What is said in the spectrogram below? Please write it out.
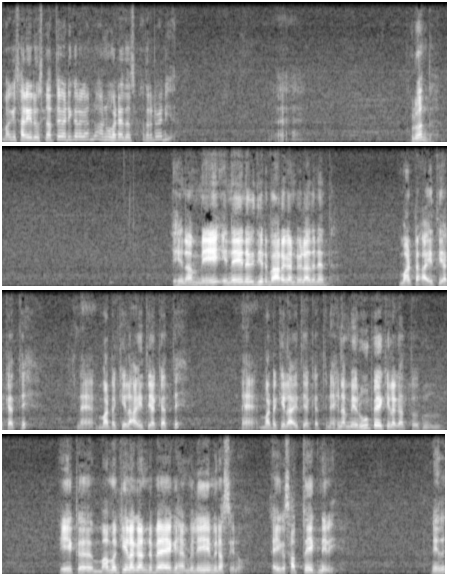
මගේ ශරීර උෂ්ණත්වය වැඩි කරගන්නවා 96.4ට වැඩිය. පුළුවන්ද? එහෙනම් මේ එන එන විදිහට බාරගන්න වෙලාද නැද්ද? මට අයිතියක් ඇත්තේ නෑ. මට කියලා අයිතියක් ඇත්තේ නෑ. මට කියලා අයිතියක් ඇත්තේ නෑ. එහෙනම් මේ රූපය කියලා ගත්තොත් ඒක මම කියලා ගන්න බෑ. ඒක හැම වෙලේම වෙනස් වෙනවා. ඒක සත්වයක් නෙවෙයි. නේද?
